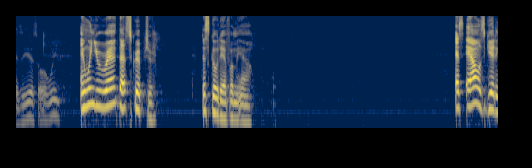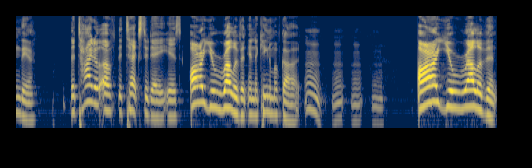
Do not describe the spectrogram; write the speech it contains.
As he is, so are we. And when you read that scripture, just go there for me, Al. As Al is getting there, the title of the text today is Are You Relevant in the Kingdom of God? Mm, mm, mm, mm. Are you relevant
